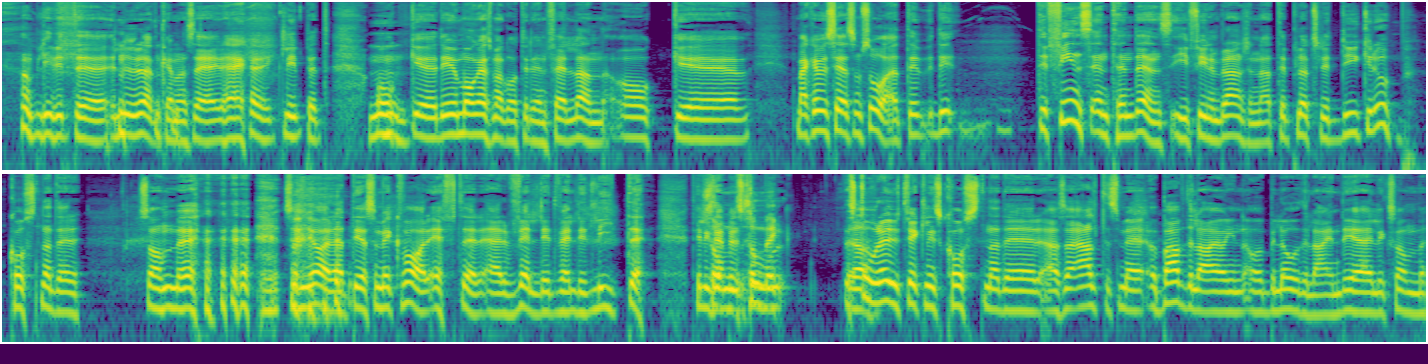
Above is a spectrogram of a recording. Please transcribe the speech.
har blivit eh, lurad kan man säga i det här klippet. Mm. Och eh, det är ju många som har gått i den fällan. Och eh, man kan väl säga som så att det, det, det, finns en tendens i filmbranschen att det plötsligt dyker upp kostnader som, eh, som gör att det som är kvar efter är väldigt, väldigt lite. Till exempel som, stor, som Stora utvecklingskostnader, alltså allt det som är above the line och below the line, det är liksom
